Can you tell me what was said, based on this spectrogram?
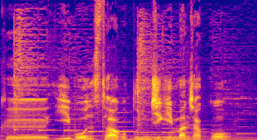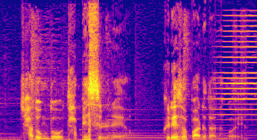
그 이 몬스터하고 문지기만 잡고 자동도 다 패스를 해요. 그래서 빠르다는 거예요.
